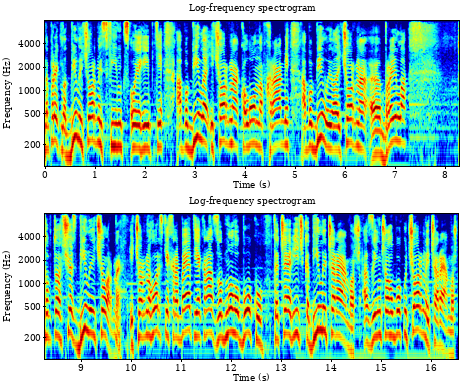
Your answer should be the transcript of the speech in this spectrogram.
Наприклад, білий чорний сфінкс у Єгипті, або біла і чорна колона в храмі, або біла і чорна е, брила. Тобто щось біле і чорне. І Чорногорський хребет якраз з одного боку тече річка Білий Черемош, а з іншого боку Чорний Черемош.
